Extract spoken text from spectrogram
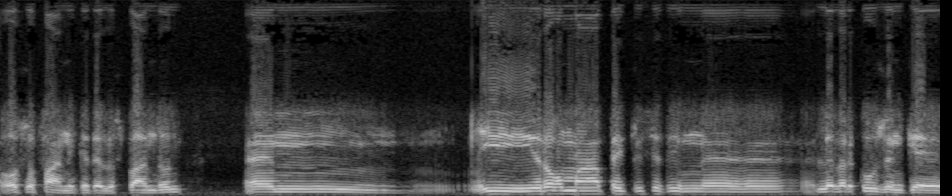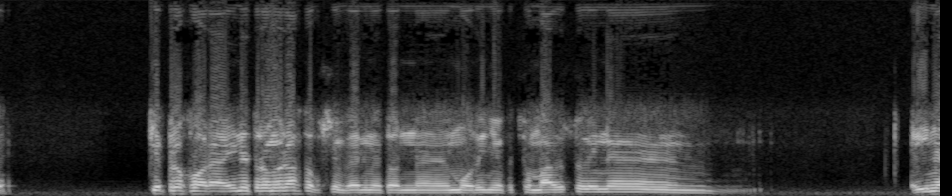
όσο φάνηκε τέλος πάντων. Ε, μ, η Ρώμα απέκτησε την ε, Leverkusen και, και προχωρά. Είναι τρομερό αυτό που συμβαίνει με τον ε, Μωρίνιο και τις ομάδες του. Είναι, είναι,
